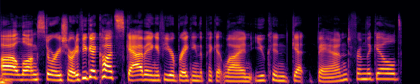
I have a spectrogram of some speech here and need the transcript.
uh, long story short, if you get caught scabbing, if you're breaking the picket line, you can get banned from the guild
